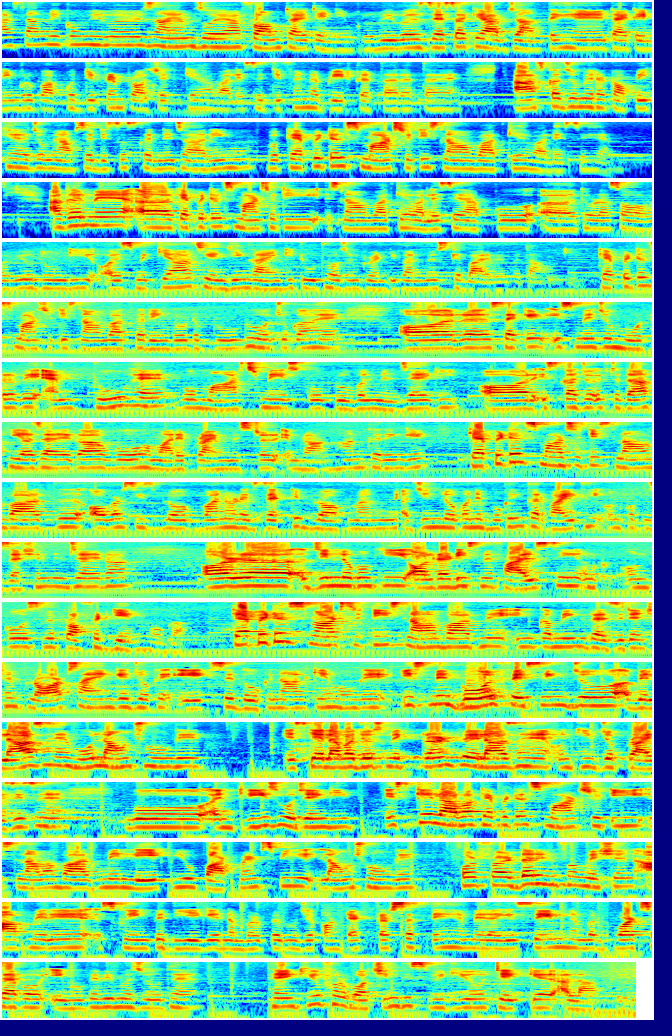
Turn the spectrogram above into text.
अस्सलाम वालेकुम viewers I am Zoya from titanium group viewers, जैसा कि आप जानते हैं टाइटेनियम ग्रुप आपको डिफरेंट प्रोजेक्ट के हवाले से डिफरेंट अपडेट करता रहता है। आज का जो मेरा टॉपिक है, जो मैं आपसे डिस्कस करने जा रही हूँ, वो कैपिटल स्मार्ट सिटी इस्लामाबाद के हवाले से है। अगर मैं कैपिटल स्मार्ट सिटी इस्लामाबाद के हवाले से आपको uh, थोड़ा सा ओवरव्यू दूँगी और इसमें क्या चेंजिंग आएँगी 2021 में उसके बारे में बताऊँगी। कैपिटल स्मार्ट सिटी इस्लामाबाद का रिंग रोड अप्रूव्ड हो चुका है और सेकंड इसमें जो मोटरवे M2 है वो मार्च में इसको अप्रूवल मिल जाएगी और इसका जो इफ्तः किया जाएगा वो हमारे प्राइम मिनिस्टर इमरान खान करेंगे। Capital smart city Islamabad overseas block one और एग्जेक्टिव ब्लॉक वन में जिन लोगों ने बुकिंग करवाई थी उनको पोजेशन मिल जाएगा। और जिन लोगों की ऑलरेडी इसमें फ़ाइल्स थी उन, उनको इसमें प्रॉफिट गेन होगा। कैपिटल स्मार्ट सिटी इस्लामाबाद में इनकमिंग रेजिडेंशियल प्लॉट्स आएँगे जो कि एक से दो कनाल के होंगे। इसमें गोल फेसिंग जो विलाज हैं वो लॉन्च होंगे। इसके अलावा जो इसमें करंट विलाज हैं उनकी जो प्राइजेज़ हैं वो इंक्रीज़ हो जाएँगी। इसके अलावा कैपिटल स्मार्ट सिटी इस्लामाबाद में लेक व्यू अपार्टमेंट्स भी लॉन्च होंगे। फॉर फर्दर इन्फॉर्मेशन आप मेरे स्क्रीन पे दिए गए नंबर पे मुझे कांटेक्ट कर सकते हैं। मेरा ये सेम नंबर व्हाट्सएप और ईमो पे भी मौजूद है। Thank you for watching this video take care Allah Hafiz.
